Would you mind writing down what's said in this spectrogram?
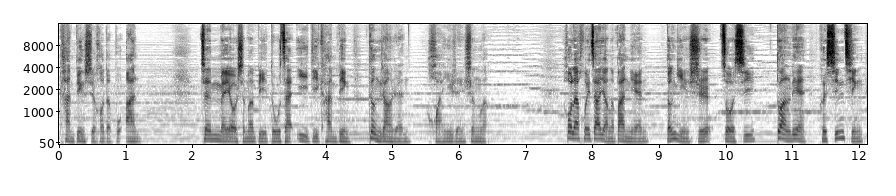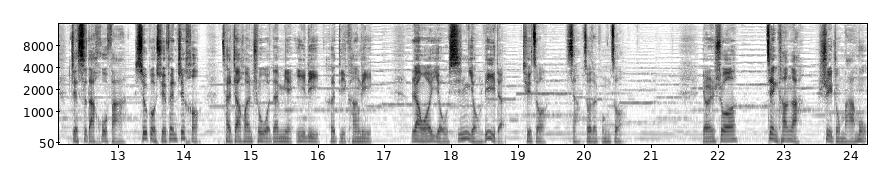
看病时候的不安。真没有什么比独在异地看病更让人怀疑人生了。后来回家养了半年，等饮食、作息。锻炼和心情这四大护法修够学分之后，才召唤出我的免疫力和抵抗力，让我有心有力的去做想做的工作。有人说，健康啊是一种麻木。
